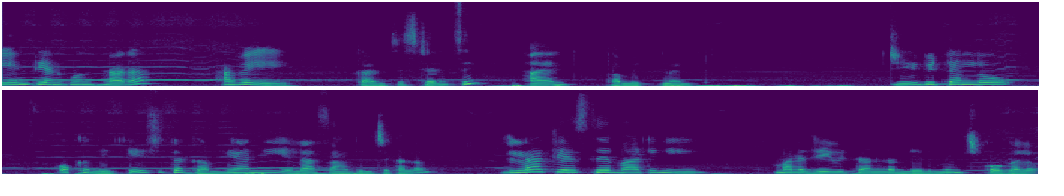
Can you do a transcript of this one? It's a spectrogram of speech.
ఏంటి అనుకుంటున్నారా? అవి కన్సిస్టెన్సీ అండ్ కమిట్మెంట్ జీవితంలో ఒక నిర్దేశిత గమ్యాన్ని ఎలా సాధించగలం? ఇలా చేస్తే వాటిని మన జీవితంలో నిర్మించుకోగలం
